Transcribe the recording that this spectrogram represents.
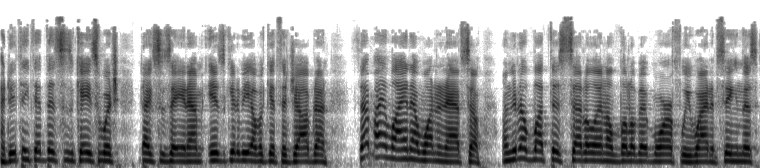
I do think that this is a case in which Texas A&M is going to be able to get the job done. Set my line at one and a half, so I'm going to let this settle in a little bit more. If we wind up seeing this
